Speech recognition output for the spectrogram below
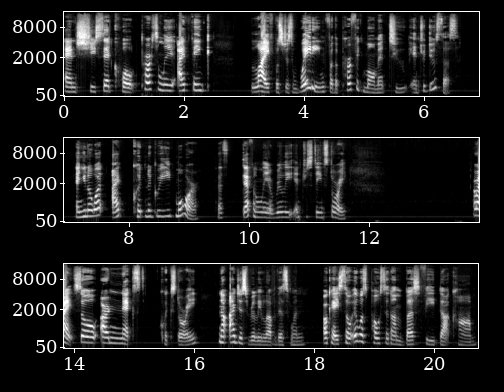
And she said, quote, personally, I think life was just waiting for the perfect moment to introduce us. And you know what? I couldn't agree more. That's definitely a really interesting story. All right, so our next quick story. Now, I just really love this one. Okay, so it was posted on BuzzFeed.com.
